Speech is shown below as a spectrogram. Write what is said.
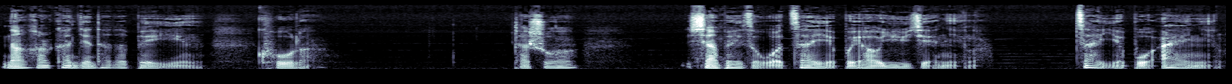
男孩看见他的背影，哭了。他说：“下辈子我再也不要遇见你了，再也不爱你了，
